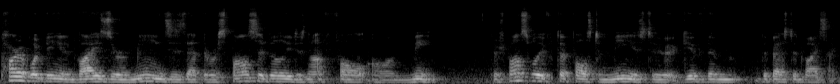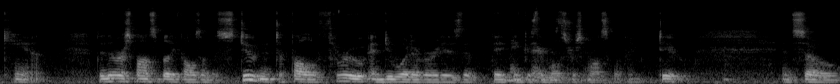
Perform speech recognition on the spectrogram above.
part of what being an advisor means is that the responsibility does not fall on me the responsibility that falls to me is to give them the best advice i can then the responsibility falls on the student to follow through and do whatever it is that they Make think is the their most decision. responsible thing to do and so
